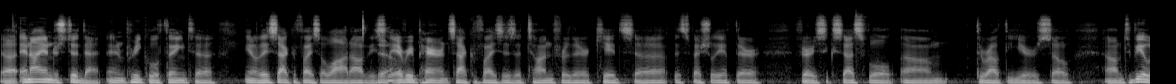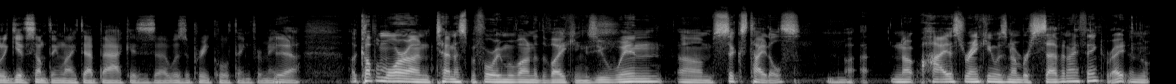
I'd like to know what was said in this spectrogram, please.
uh, and I understood that, and a pretty cool thing to, you know, they sacrifice a lot. Obviously, Yeah. every parent sacrifices a ton for their kids, uh, especially if they're very successful um, throughout the years. So um, to be able to give something like that back is uh, was a pretty cool thing for me. Yeah. A couple more on tennis before we move on to the Vikings. You win um, six titles. Mm-hmm. Uh, no, highest ranking was number seven, I think, right? In the, in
